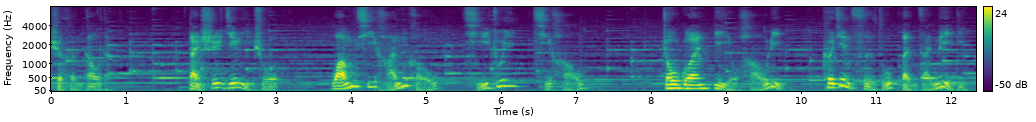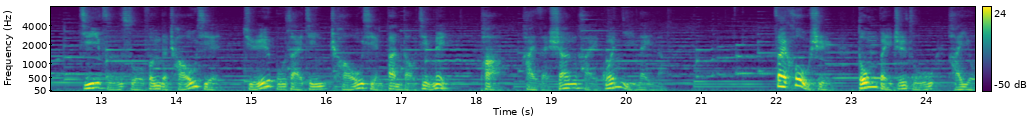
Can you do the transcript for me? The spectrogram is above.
是很高的。但《诗经》已说：“王羲韩侯，其追其豪。”周官亦有豪力，可见此族本在内地。箕子所封的朝鲜，绝不在今朝鲜半岛境内，怕还在山海关以内呢。在后世，东北之族还有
